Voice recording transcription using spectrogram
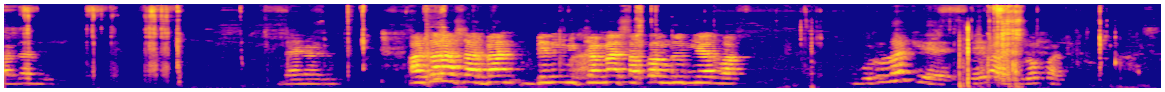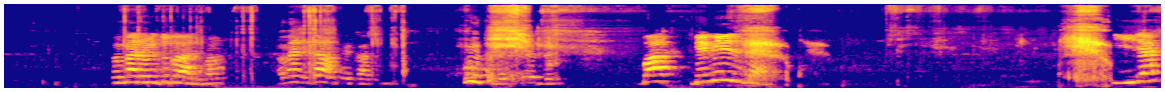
Arda abi. Ben öldüm. Arkadaşlar ben benim mükemmel saklandığım yer var. Vururlar ki. Şey var, blok var. Ömer öldü galiba. Ömer neden AFK'sın? Orada bekliyordum. Bak beni izle. Yer.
